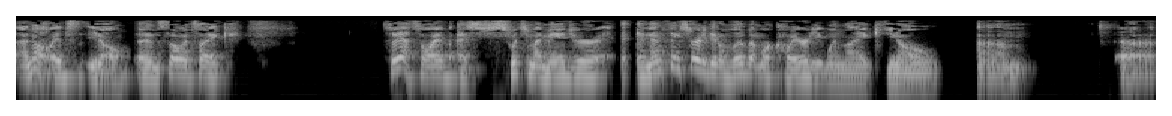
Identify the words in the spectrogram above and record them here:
I know. It's, you know, and so it's like, so yeah, so I, I switched my major and then things started to get a little bit more clarity when like, you know, um, uh,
